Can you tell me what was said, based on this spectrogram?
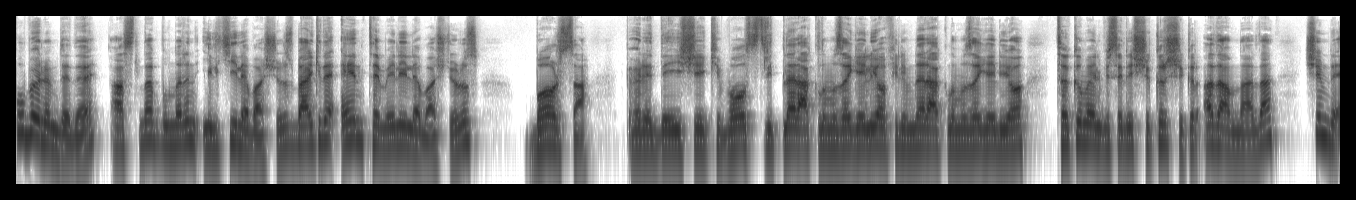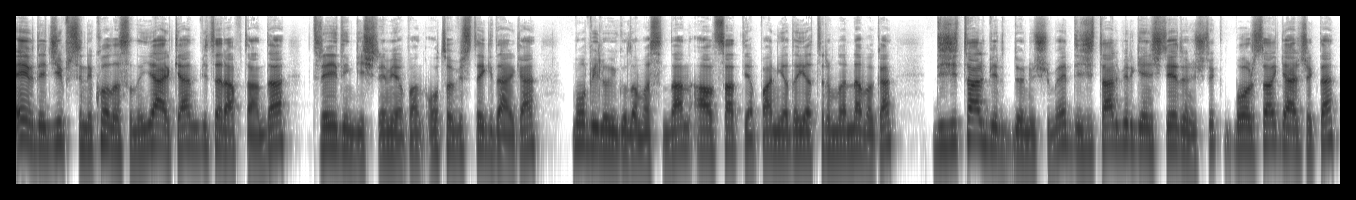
Bu bölümde de aslında bunların ilkiyle başlıyoruz. Belki de en temeliyle başlıyoruz. Borsa. Böyle değişik Wall Street'ler aklımıza geliyor, filmler aklımıza geliyor. Takım elbiseli şıkır şıkır adamlardan. Şimdi evde cipsini kolasını yerken bir taraftan da trading işlemi yapan, otobüste giderken mobil uygulamasından al sat yapan ya da yatırımlarına bakan dijital bir dönüşüme, dijital bir gençliğe dönüştük. Borsa gerçekten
